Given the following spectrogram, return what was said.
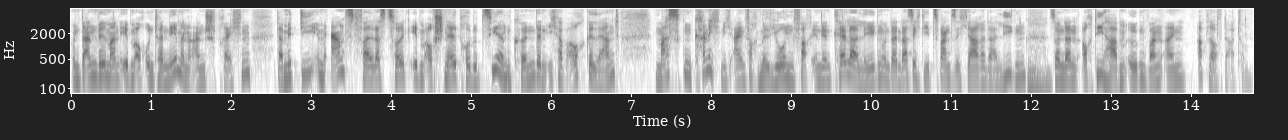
Und dann will man eben auch Unternehmen ansprechen, damit die im Ernstfall das Zeug eben auch schnell produzieren können. Denn ich habe auch gelernt, Masken kann ich nicht einfach millionenfach in den Keller legen und dann lasse ich die 20 Jahre da liegen, mhm. sondern auch die haben irgendwann ein Ablaufdatum.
